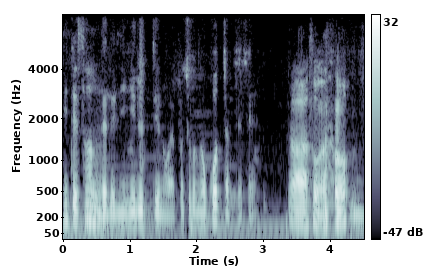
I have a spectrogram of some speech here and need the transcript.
2手3手で握るっていうのがやっぱちょっと残っちゃってて、ああ、そうなの？うんうん。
